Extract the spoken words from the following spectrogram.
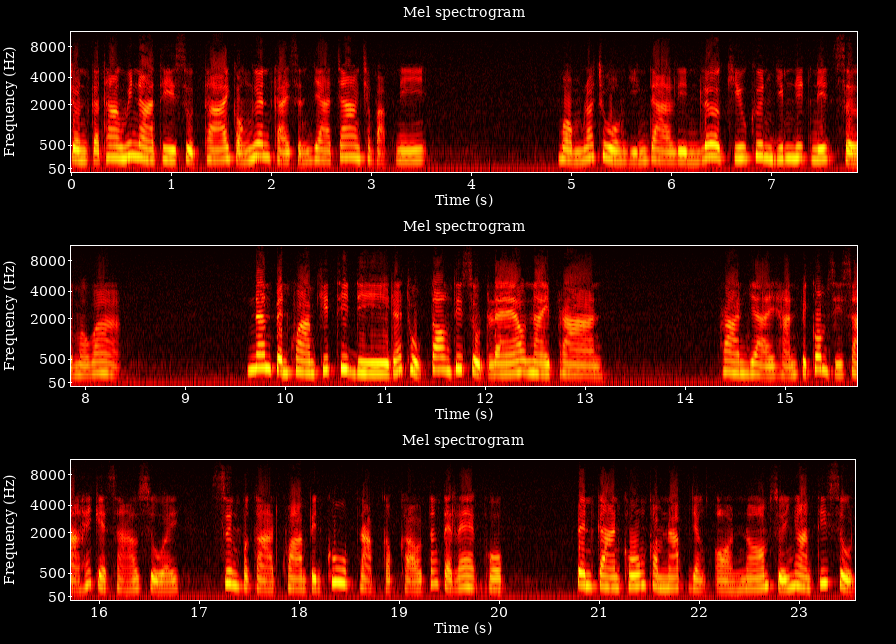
จนกระทั่งวินาทีสุดท้ายของเงื่อนไขสัญญาจ้างฉบับนี้ หม่อมราชวงศ์หญิงดาลินเลิกคิ้วขึ้นยิ้มนิดนิดเสริมมาว่า นั่นเป็นความคิดที่ดีและถูกต้องที่สุดแล้วนายพราน พรานใหญ่หันไปก้มศีรษะให้แก่สาวสวย ซึ่งประกาศความเป็นคู่ปรับกับเขาตั้งแต่แรกพบ เป็นการโค้งคำนับอย่างอ่อนน้อมสวยงามที่สุด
